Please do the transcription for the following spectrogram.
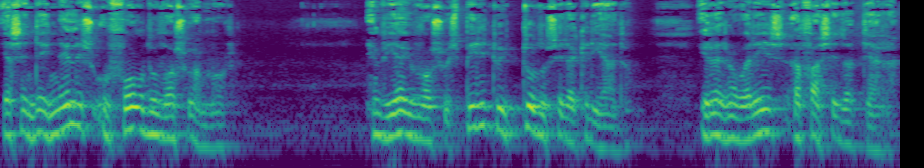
e acendei neles o fogo do vosso amor. Enviai o vosso Espírito e tudo será criado, e renovareis a face da terra.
